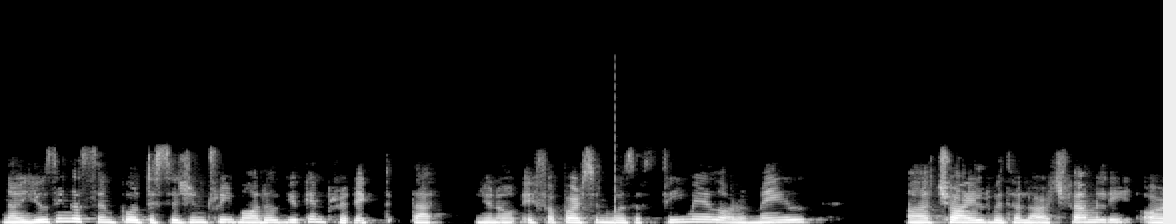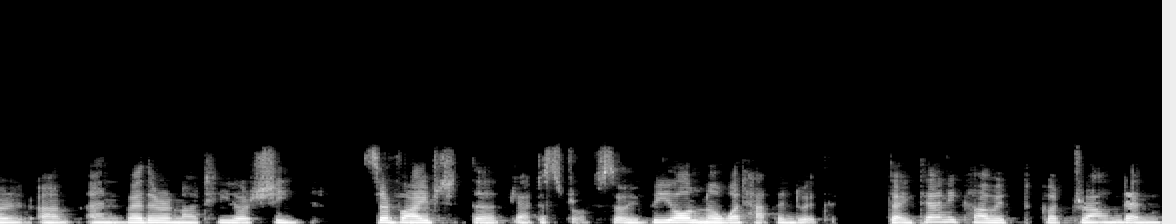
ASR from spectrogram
Now using a simple decision tree model, you can predict that, you know, if a person was a female or a male uh, child with a large family or, um, and whether or not he or she survived the catastrophe. So we all know what happened with Titanic, how it got drowned and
